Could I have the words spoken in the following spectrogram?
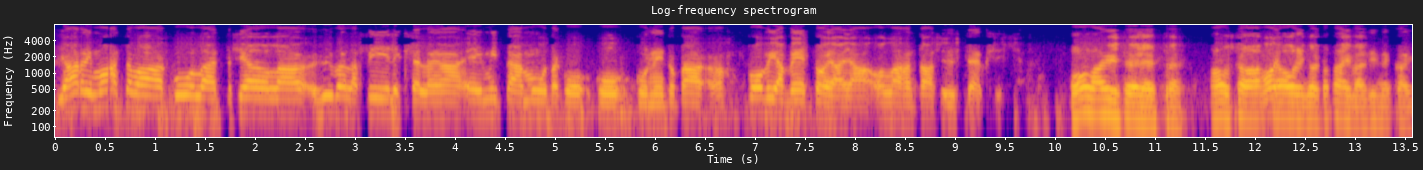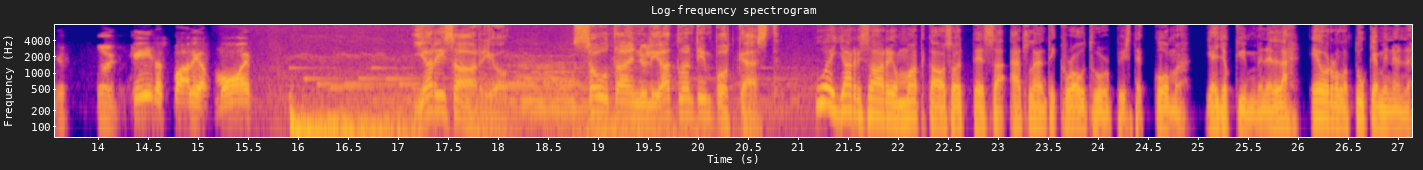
Jari, mahtavaa kuulla, että siellä ollaan hyvällä fiiliksellä ja ei mitään muuta kuin, kuin, kuin niin tota, kovia vetoja ja ollaanhan taas yhteyksissä. Ollaan yhteydessä. Hauskaa ja aurinkoista päivää sinne kaikille. Moi. Kiitos paljon. Moi. Jari Saario. Soutain yli Atlantin podcast. Tue Jari Saarion matka osoitteessa atlanticroadtour.com ja jo kymmenellä eurolla tukeminen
